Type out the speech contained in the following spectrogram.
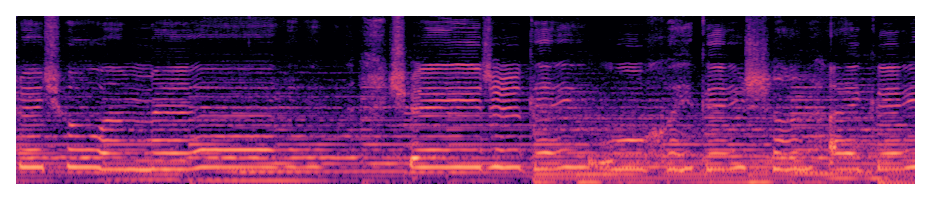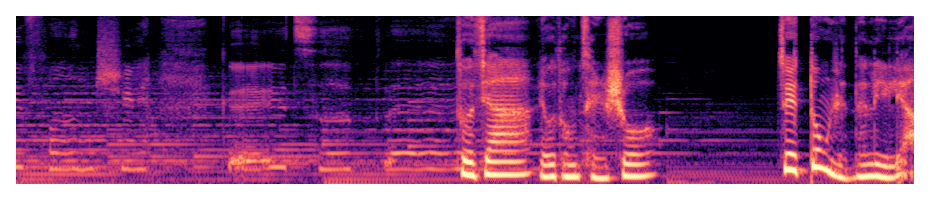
追求完美，却一直给误会、给伤害、给放弃、给责备。作家刘同曾说：“最动人的力量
